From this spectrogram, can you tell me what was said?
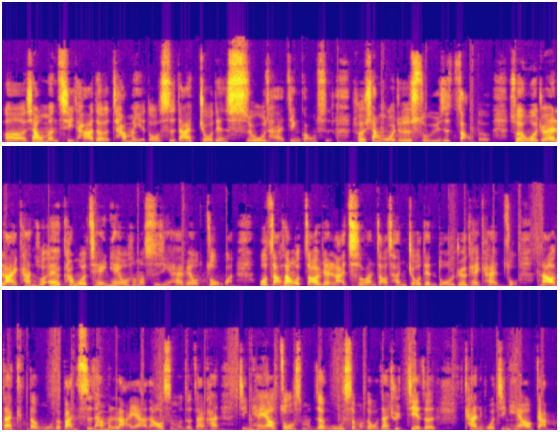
呃，像我们其他的，他们也都是大概九点十五才进公司，所以像我就是属于是早的，所以我就会来看说，哎，看我前。一天有什么事情还没有做完？我早上我早一点来，吃完早餐九点多，我觉得可以开始做，然后再等我的班师他们来呀，然后什么的，再看今天要做什么任务什么的，我再去接着看我今天要干嘛。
